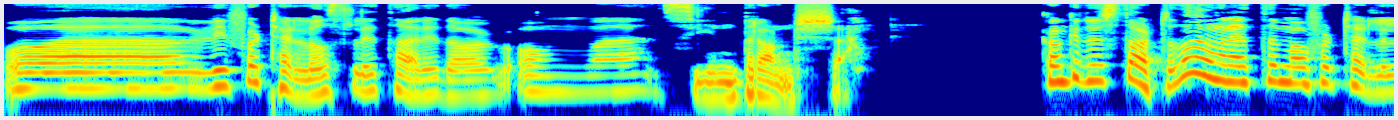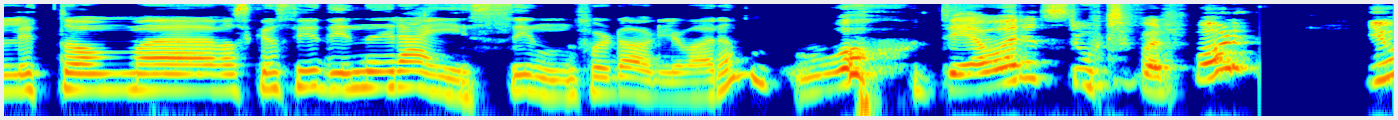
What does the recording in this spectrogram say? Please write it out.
og vil vi forteller oss litt her i dag om sin bransje. Kan ikke du starte da, Henriette, med å fortelle litt om hva skal jeg si, din reise innenfor dagligvaren? Wow, det var et stort spørsmål! Jo,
